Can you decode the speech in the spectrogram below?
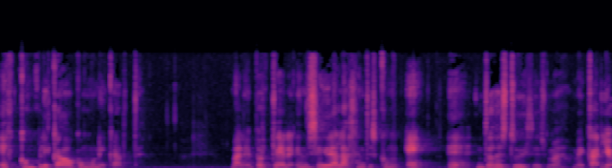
es complicado comunicarte. ¿Vale? Porque enseguida la gente es como, ¿eh? ¿eh? Entonces tú dices, me, me callo.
